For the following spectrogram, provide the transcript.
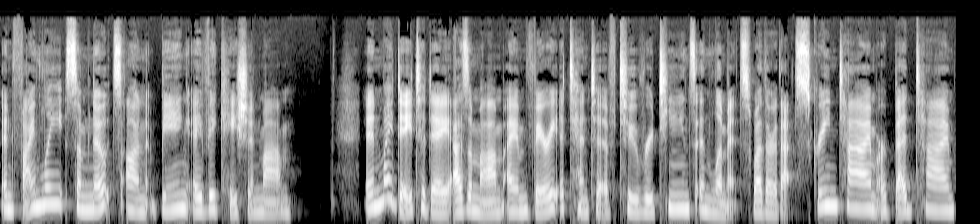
And finally, some notes on being a vacation mom. In my day to day as a mom, I am very attentive to routines and limits, whether that's screen time or bedtime,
